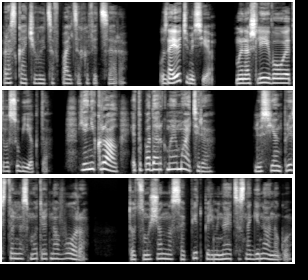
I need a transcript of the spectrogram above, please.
раскачивается в пальцах офицера. «Узнаете, месье?» Мы нашли его у этого субъекта. Я не крал, это подарок моей матери. Люсьен пристально смотрит на вора. Тот смущенно сопит, переминается с ноги на ногу.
